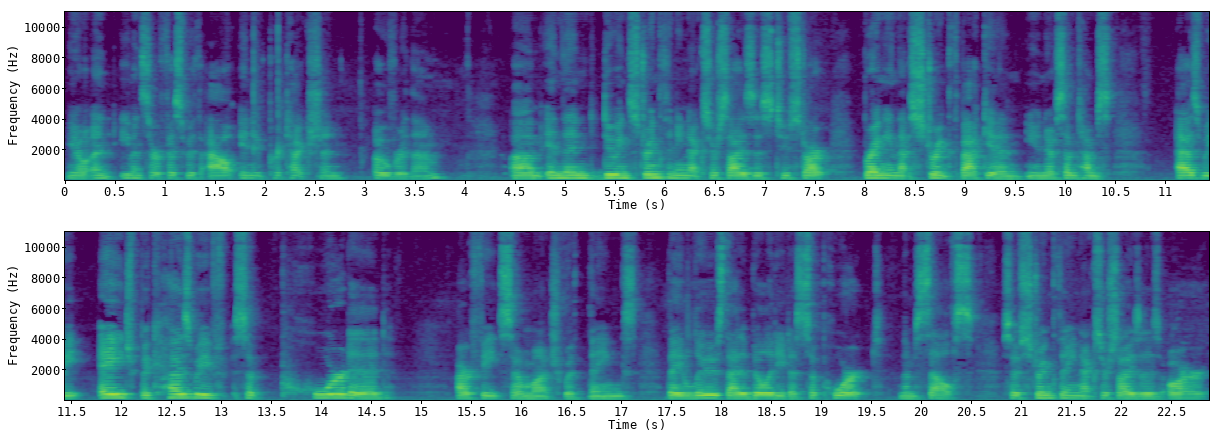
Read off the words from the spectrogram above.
you know, an even surface without any protection over them. Um, and then doing strengthening exercises to start bringing that strength back in. You know, sometimes as we age, because we've supported our feet so much with things, they lose that ability to support themselves. So, strengthening exercises are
